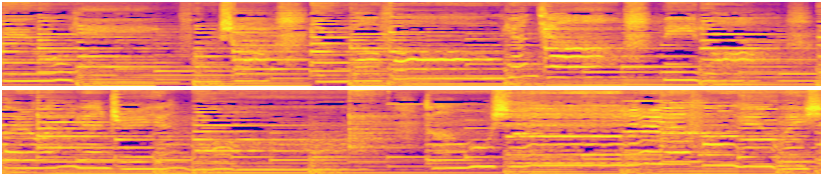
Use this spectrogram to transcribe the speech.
雨雾影风收，登高峰远眺，迷落而闻远之烟漠。端午时，日月风云为诗。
